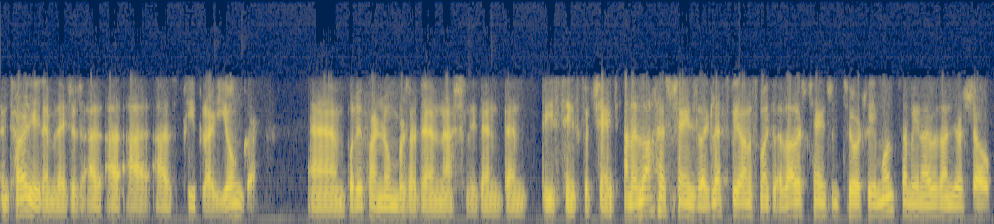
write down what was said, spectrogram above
entirely eliminated as, as, as people are younger. Um, but if our numbers are down nationally, then then these things could change. And a lot has changed. Like let's be honest, Michael, a lot has changed in two or three months. I mean, I was on your show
